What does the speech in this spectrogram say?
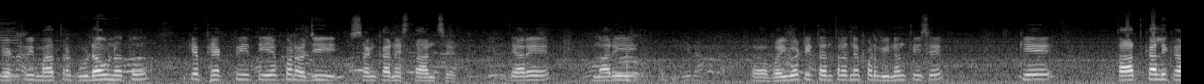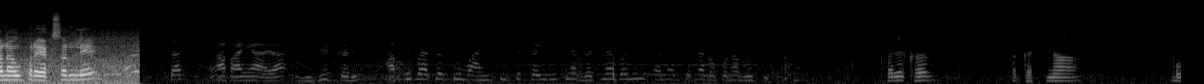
ફેક્ટરી માત્ર ગોડાઉન હતું કે ફેક્ટરી હતી એ પણ હજી શંકાને સ્થાન છે. ત્યારે મારી વહીવટીતંત્રને વહીવટી તંત્રને પણ વિનંતી છે કે તાત્કાલિક આના ઉપર એક્શન લે. આપ અહીંયા વિઝિટ કરી. આપની પાસે શું માહિતી છે? કઈ રીતના ઘટના બની અને કેટલા લોકોના મૃત્યુ? ખરેખર આ ઘટના બહુ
